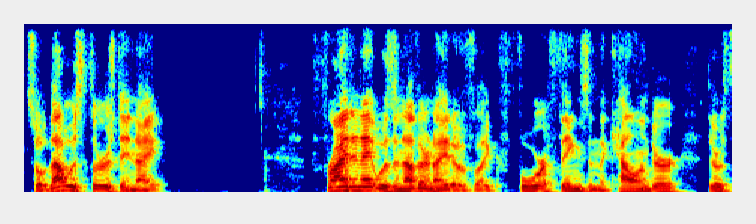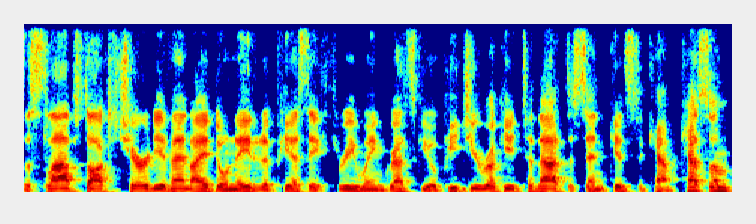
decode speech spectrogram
So that was Thursday night. Friday night was another night of like four things in the calendar. There was the Slabstox charity event. I had donated a PSA 3 Wayne Gretzky O-Pee-Chee rookie to that to send kids to Camp Kesem.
